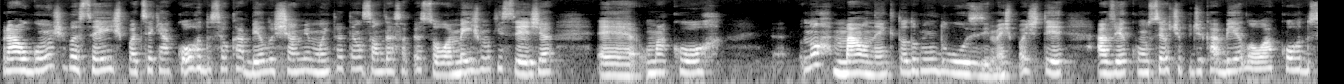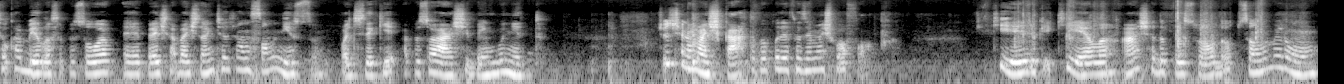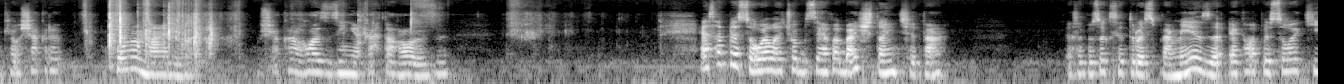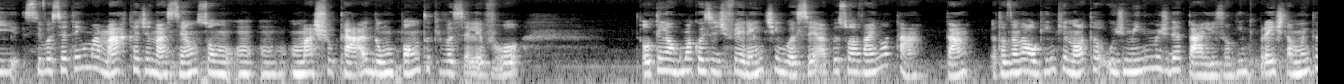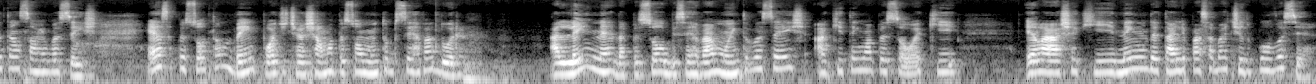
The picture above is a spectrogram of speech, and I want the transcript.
Para alguns de vocês, pode ser que a cor do seu cabelo chame muita atenção dessa pessoa, mesmo que seja é, uma cor normal, né, que todo mundo use, mas pode ter a ver com o seu tipo de cabelo ou a cor do seu cabelo. Essa pessoa é, presta bastante atenção nisso. Pode ser que a pessoa ache bem bonito. Deixa eu tirar mais carta para poder fazer mais fofoca. O que, que ele, o que, que ela acha do pessoal da opção número 1, um, que é o chakra coronário. O chakra rosinha, a carta rosa. Essa pessoa, ela te observa bastante, tá? Essa pessoa que você trouxe pra mesa é aquela pessoa que, se você tem uma marca de nascença, um, um, um machucado, um ponto que você levou, ou tem alguma coisa diferente em você, a pessoa vai notar, tá? Eu tô vendo alguém que nota os mínimos detalhes, alguém que presta muita atenção em vocês. Essa pessoa também pode te achar uma pessoa muito observadora. Além, né, da pessoa observar muito vocês, aqui tem uma pessoa que ela acha que nenhum detalhe passa batido por você,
